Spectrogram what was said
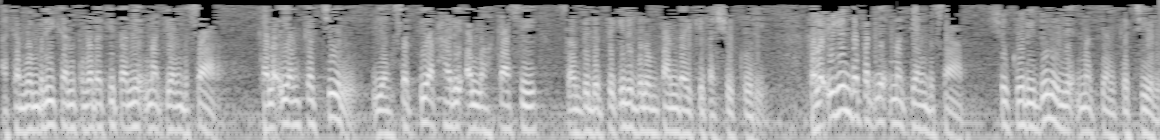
akan memberikan kepada kita nikmat yang besar. Kalau yang kecil yang setiap hari Allah kasih Sampai detik ini belum pandai kita syukuri. Kalau ingin dapat nikmat yang besar Syukuri dulu nikmat yang kecil.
